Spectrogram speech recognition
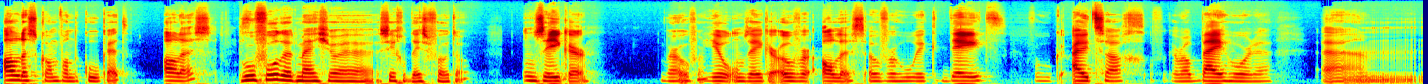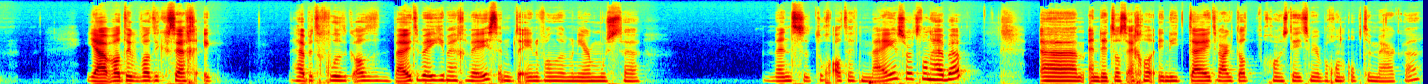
Alles kwam van de Cool Cat. Alles. Hoe voelde het meisje eh, zich op deze foto? Onzeker. Waarover? Heel onzeker over alles. Over hoe ik deed. Over hoe ik eruit zag. Of ik er wel bij hoorde. Ehm, ja, wat ik, wat ik zeg, ik heb het gevoel dat ik altijd buitenbeetje ben geweest. En op de een of andere manier moesten mensen toch altijd mij een soort van hebben. Ehm, en dit was echt wel in die tijd waar ik dat gewoon steeds meer begon op te merken.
